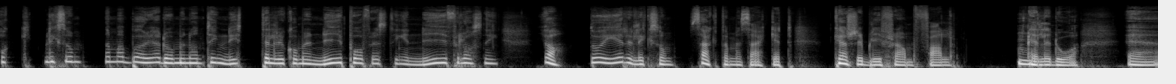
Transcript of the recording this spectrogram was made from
och liksom när man börjar då med någonting nytt eller det kommer en ny påfrestning, en ny förlossning, ja, då är det liksom sakta men säkert, kanske det blir framfall Mm. eller då eh,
